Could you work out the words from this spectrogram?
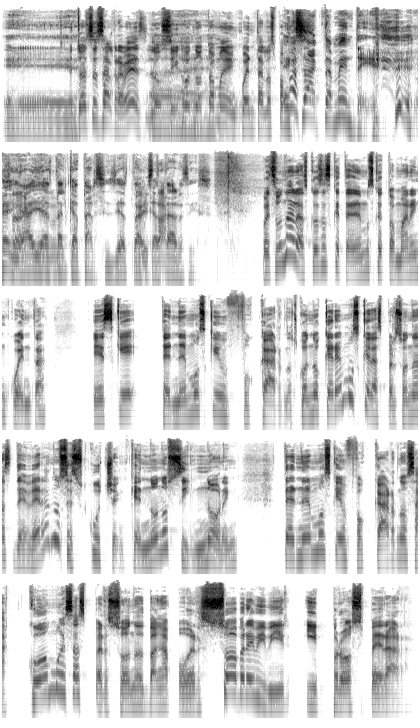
Eh, Entonces al revés, los hijos no toman en cuenta a los papás. Exactamente. ya, ya está el catarsis, ya está el catarsis. Pues una de las cosas que tenemos que tomar en cuenta es que tenemos que enfocarnos. Cuando queremos que las personas de veras nos escuchen, que no nos ignoren, tenemos que enfocarnos a cómo esas personas van a poder sobrevivir y prosperar.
